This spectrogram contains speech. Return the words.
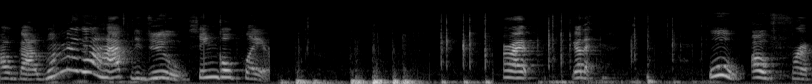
Oh God, what am I gonna have to do? Single player. All right, got it. Ooh, oh frick.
